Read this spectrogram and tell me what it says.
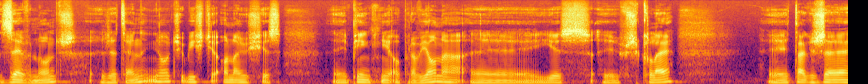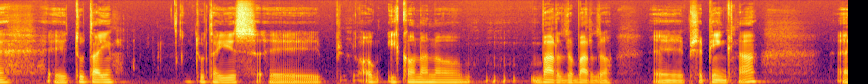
zewnątrz, że ten, no oczywiście ona już jest y, pięknie oprawiona, y, jest y, w szkle, y, także y, tutaj, tutaj jest y, ikona no, bardzo, bardzo y, przepiękna. E,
